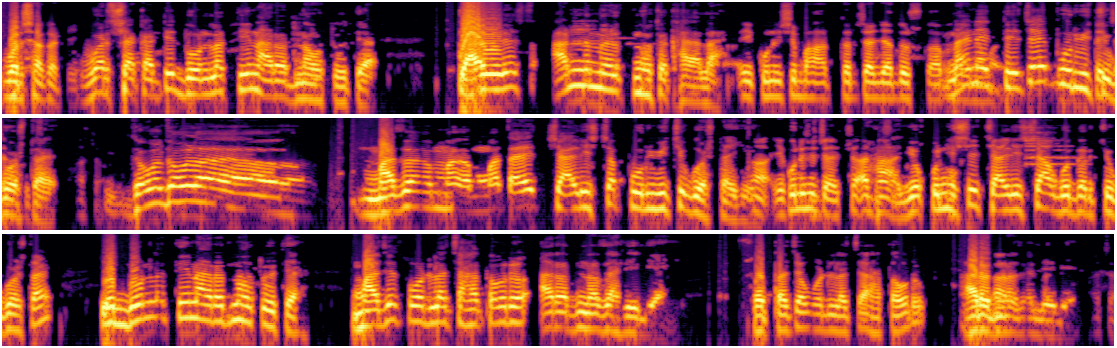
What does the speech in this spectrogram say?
वर्षाकाठी. वर्षाकाठी दोनला तीन आराधना होत होत्या. त्यावेळेस अन्न मिळत नव्हतं खायला. एकोणीसशे बहात्तरच्या ज्या दुष्काळ नाही नाही त्याच्याही पूर्वीची गोष्ट आहे. जवळजवळ माझं मत आहे चाळीसच्या पूर्वीची गोष्ट आहे एकोणीसशे चाळीसच्या आधी. हा एकोणीसशे चाळीसच्या अगोदरची गोष्ट आहे. एक दोनला तीन आराधना होत होत्या. माझ्याच वडिलाच्या हातावर आराधना झालेली आहे. स्वतःच्या वडिलाच्या हातावर आराधना. झालेली. आहे.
